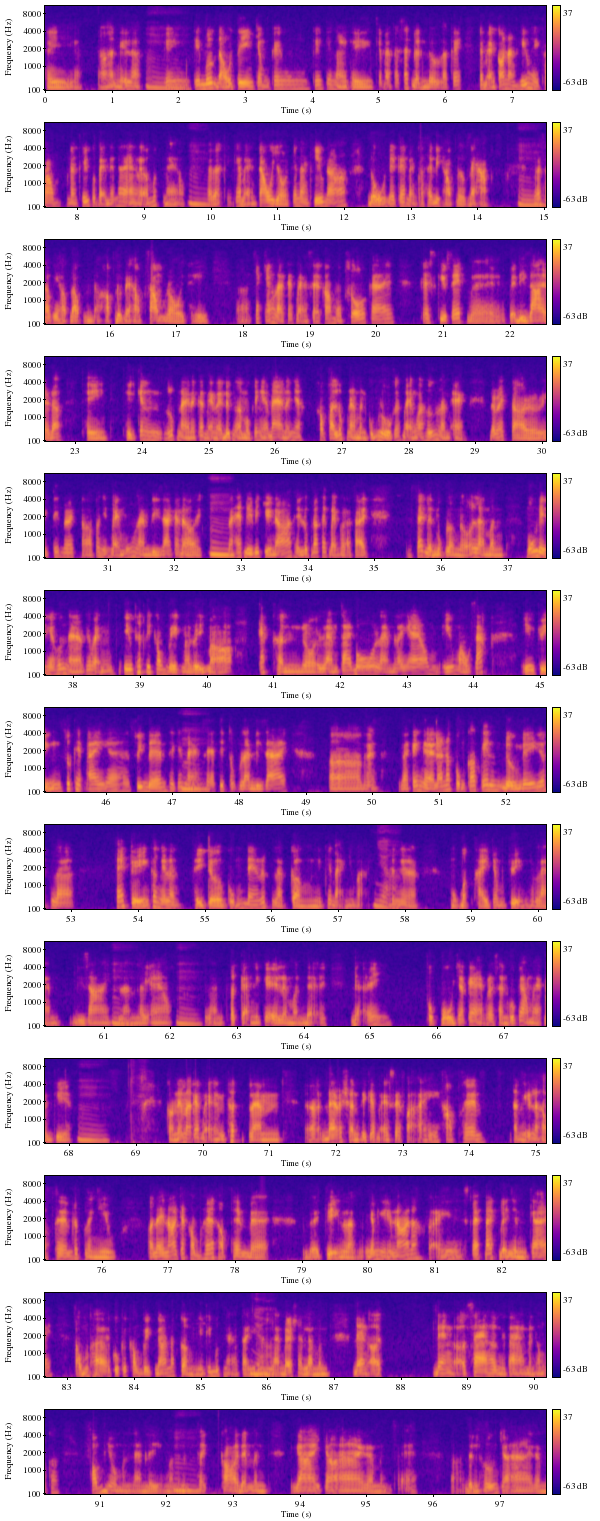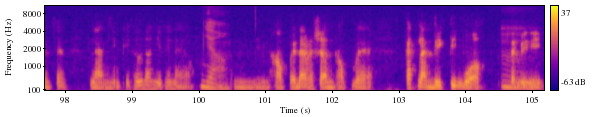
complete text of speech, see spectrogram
Thì đó anh nghĩ là ừ. cái cái bước đầu tiên trong cái cái cái này thì các bạn phải xác định được là cái các bạn có năng khiếu hay không năng khiếu của bạn nó đang ở mức nào. Ừ. Và các bạn trau dồi cái năng khiếu đó đủ để các bạn có thể đi học được đại học. Ừ. Và sau khi học đọc học được đại học xong rồi thì ờ, chắc chắn là các bạn sẽ có một số cái cái skill set về về design rồi đó thì thì cái lúc này là các bạn lại đứng ở một cái ngã ba nữa nha. Không phải lúc nào mình cũng lùa các bạn qua hướng làm art director rồi creative director có những bạn muốn làm design cả đời ừ. và happy với chuyện đó thì lúc đó các bạn lại phải xác định một lần nữa là mình muốn đi theo hướng nào các bạn yêu thích cái công việc mà rỉ mọ cắt hình rồi làm typo làm layout yêu màu sắc yêu chuyện xuất FA uh, xuyên đêm thì các ừ. bạn sẽ tiếp tục làm design. Uh, và và cái nghề đó nó cũng có cái đường đi rất là phát triển có nghĩa là thị trường cũng đang rất là cần những cái bạn như vậy yeah. Dạ. có nghĩa là một bậc thầy trong chuyện làm design ừ. làm layout ừ. làm tất cả những cái element để để phục vụ cho cái aggression của cái ông hạt bên kia ừ. còn nếu mà các bạn thích làm uh, direction thì các bạn sẽ phải học thêm anh nghĩ là học thêm rất là nhiều ở đây nói chắc không hết học thêm về về chuyện là giống như em nói đó phải step back để nhìn cái tổng thể của cái công việc đó nó cần những cái bước nào tại vì yeah. Dạ. mình làm direction là mình đang ở đang ở xa hơn người ta mình không có phóng vô mình làm liền mà mình ừ. phải coi để mình guide cho ai rồi mình sẽ uh, định hướng cho ai rồi mình sẽ làm những cái thứ đó như thế nào yeah. Dạ. um, học về direction học về cách làm việc teamwork ừ. tại vì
